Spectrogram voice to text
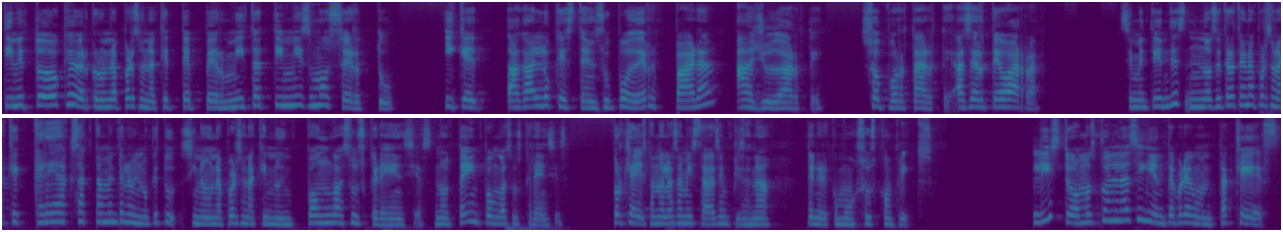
Tiene todo que ver con una persona que te permita a ti mismo ser tú y que haga lo que esté en su poder para ayudarte, soportarte, hacerte barra. Si me entiendes? No se trata de una persona que crea exactamente lo mismo que tú, sino una persona que no imponga sus creencias, no te imponga sus creencias, porque ahí es cuando las amistades empiezan a tener como sus conflictos. Listo, vamos con la siguiente pregunta que es,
